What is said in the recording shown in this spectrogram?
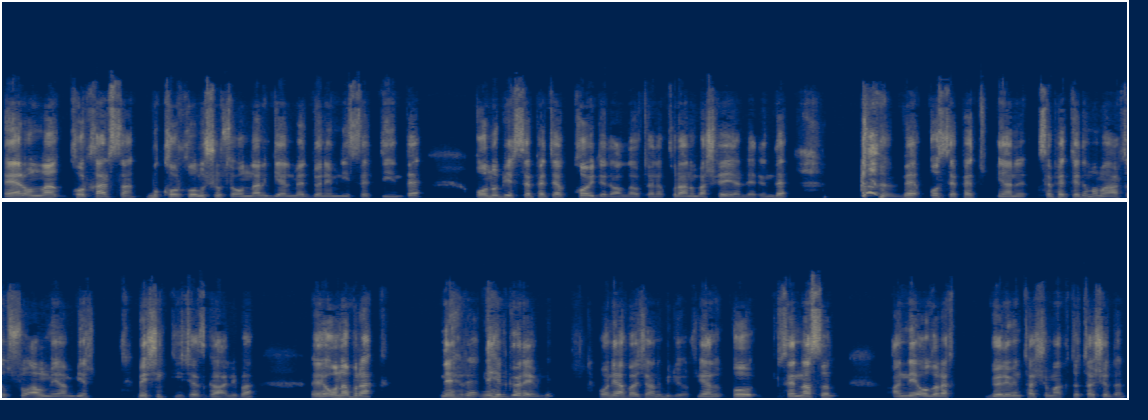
Eğer ondan korkarsan, bu korku oluşursa, onların gelme dönemini hissettiğinde onu bir sepete koy dedi Allahu Teala Kur'an'ın başka yerlerinde. Ve o sepet yani sepet dedim ama artık su almayan bir beşik diyeceğiz galiba. Ee, ona bırak nehre. Nehir görevli. O ne yapacağını biliyor. Yani o sen nasıl anne olarak görevin taşımaktı taşıdın.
